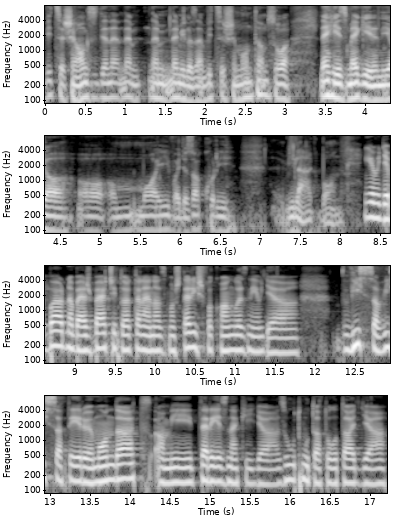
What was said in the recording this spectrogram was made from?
viccesen hangzik, de nem, nem, nem, nem igazán viccesen mondtam, szóval nehéz megélni a, a, a mai vagy az akkori világban. Igen, ugye Barnabás bácsitól talán az most el is fog hangozni, ugye a vissza-visszatérő mondat, ami Teréznek így az útmutatót adja,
